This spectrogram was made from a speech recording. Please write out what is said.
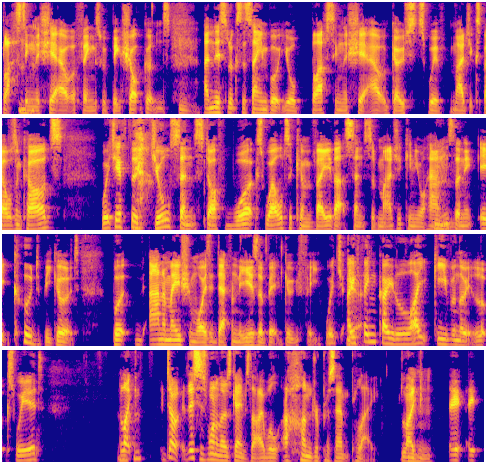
blasting mm-hmm. the shit out of things with big shotguns. Mm. And this looks the same, but you're blasting the shit out of ghosts with magic spells and cards. Which, if the dual sense stuff works well to convey that sense of magic in your hands, mm. then it, it could be good. But animation wise, it definitely is a bit goofy, which I think I like, even though it looks weird. like don't, this is one of those games that I will 100% play. Like mm-hmm. it, it,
